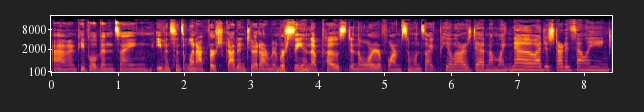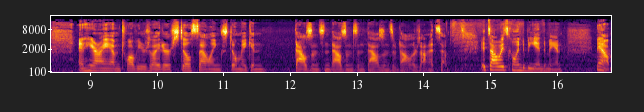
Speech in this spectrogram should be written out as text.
Um, and people have been saying, even since when I first got into it, I remember seeing a post in the Warrior Forum. Someone's like, PLR is dead. And I'm like, no, I just started selling. And here I am 12 years later, still selling, still making thousands and thousands and thousands of dollars on it. So it's always going to be in demand. Now,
